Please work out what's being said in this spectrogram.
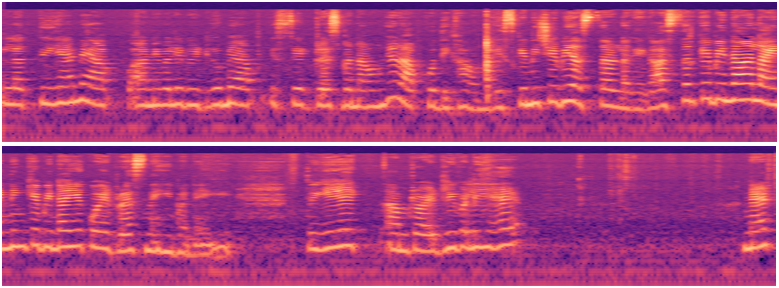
लगती है। मैं आप, आने वाली वीडियो में आप इससे एक ड्रेस बनाऊँगी और आपको दिखाऊँगी। इसके नीचे भी अस्तर लगेगा। अस्तर के बिना लाइनिंग के बिना ये कोई ड्रेस नहीं बनेगी। तो ये एम्ब्रॉयडरी वाली है नेट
